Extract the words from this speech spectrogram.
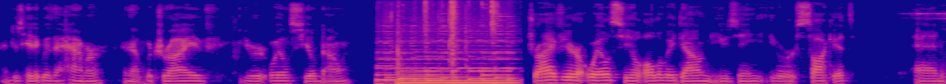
and just hit it with a hammer and that will drive your oil seal down. Drive your oil seal all the way down using your socket and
